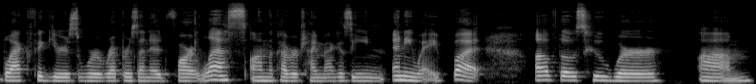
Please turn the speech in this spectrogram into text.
black figures were represented far less on the cover of Time magazine anyway. But of those who were um,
